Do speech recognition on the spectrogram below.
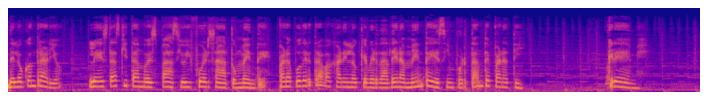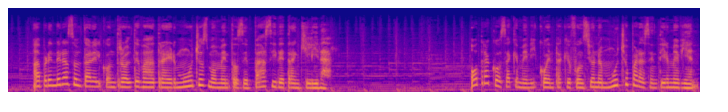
De lo contrario, le estás quitando espacio y fuerza a tu mente para poder trabajar en lo que verdaderamente es importante para ti. Créeme, Aprender a soltar el control te va a traer muchos momentos de paz y de tranquilidad. Otra cosa que me di cuenta que funciona mucho para sentirme bien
